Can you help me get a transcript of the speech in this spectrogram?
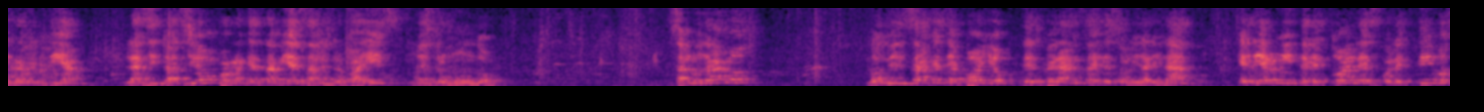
y rebeldía la situación por la que atraviesa nuestro país, nuestro mundo. Saludamos los mensajes de apoyo, de esperanza y de solidaridad que dieron intelectuales, colectivos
